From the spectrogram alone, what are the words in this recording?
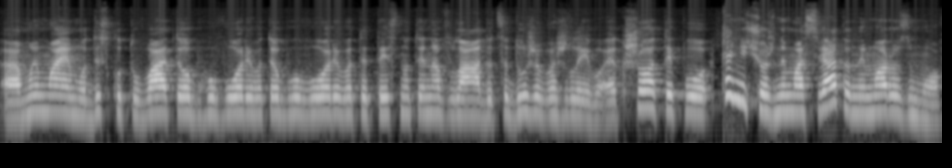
е, ми маємо дискутувати, обговорювати, обговорювати, тиснути на владу. Це дуже важливо. А Якщо, типу, та нічого ж нема свята, нема розмов.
